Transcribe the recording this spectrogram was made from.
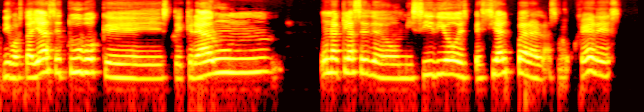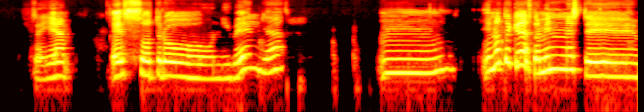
digo, hasta ya se tuvo que este, crear un, una clase de homicidio especial para las mujeres. O sea, ya es otro nivel ya. Mm, y no te quedas, también este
